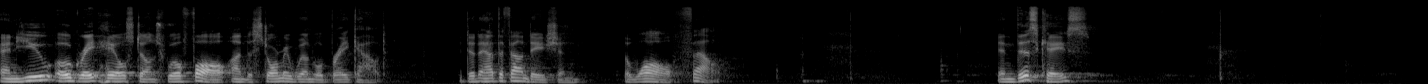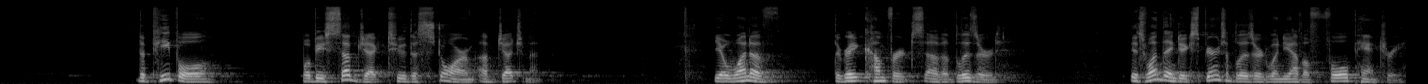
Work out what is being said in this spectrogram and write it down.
and you, O great hailstones, will fall, and the stormy wind will break out. It didn't have the foundation, the wall fell. In this case, the people will be subject to the storm of judgment. You know, one of the great comforts of a blizzard it's one thing to experience a blizzard when you have a full pantry,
